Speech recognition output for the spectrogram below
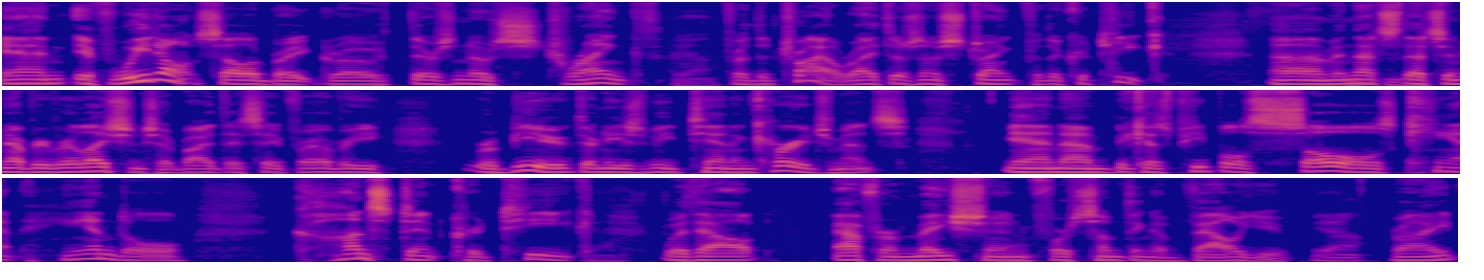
And if we don't celebrate growth, there's no strength Yeah. for the trial, right? There's no strength for the critique, um, and that's that's in every relationship, right? They say for every rebuke there needs to be ten encouragements, and um, because people's souls can't handle constant critique Yeah. without affirmation Yeah. for something of value, Yeah. right?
